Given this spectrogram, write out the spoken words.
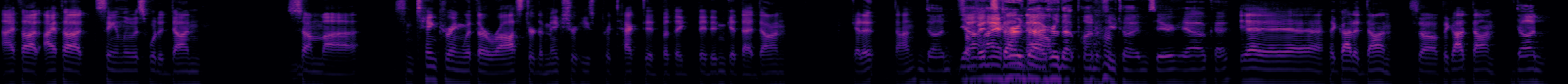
I thought I thought St. Louis would have done some uh, some tinkering with their roster to make sure he's protected, but they, they didn't get that done. Get it done? Done. So yeah, Vince I heard that. I heard that pun a few times here. Yeah, okay. Yeah, yeah, yeah, yeah. They got it done. So they got done. Done.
